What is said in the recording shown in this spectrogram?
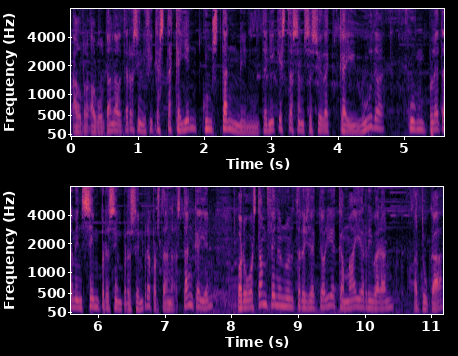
al, al voltant de la Terra, significa estar caient constantment, tenir aquesta sensació de caiguda completament sempre, sempre, sempre, per tant, estan caient, però ho estan fent en una trajectòria que mai arribaran a tocar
